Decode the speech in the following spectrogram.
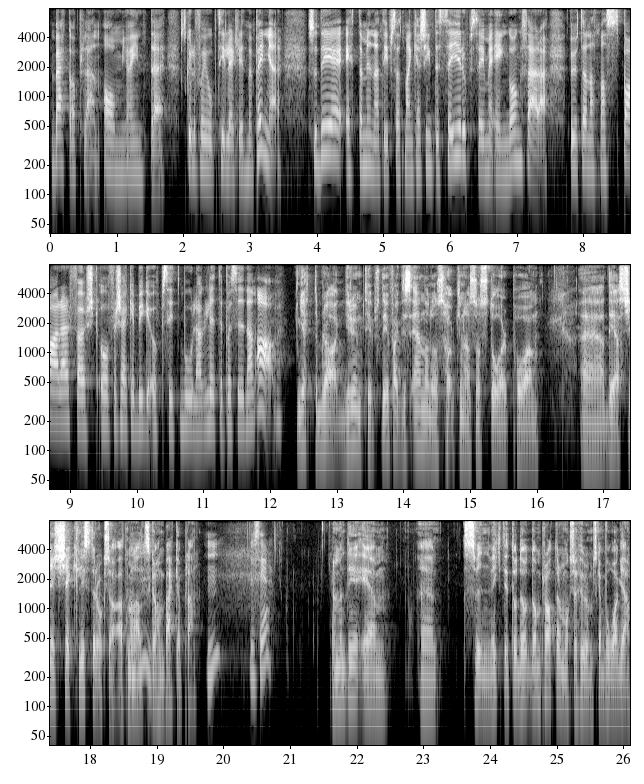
backup-plan om jag inte skulle få ihop tillräckligt med pengar. Så det är ett av mina tips att man kanske inte säger upp sig med en gång så här utan att man sparar först och försöker bygga upp sitt bolag lite på sidan av. Jättebra, grymt tips. Det är faktiskt en av de sakerna som står på eh, deras checklistor också, att man mm. alltid ska ha en backup-plan. Mm. Du ser. Ja, men det är eh, svinviktigt. Och de, de pratar om också hur de ska våga.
